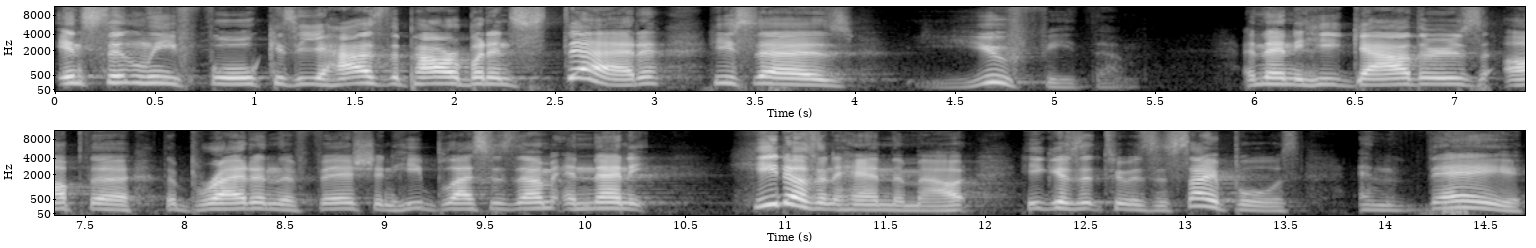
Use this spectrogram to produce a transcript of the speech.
instantly full because he has the power. But instead, he says, You feed them. And then he gathers up the, the bread and the fish and he blesses them. And then he doesn't hand them out, he gives it to his disciples. And they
